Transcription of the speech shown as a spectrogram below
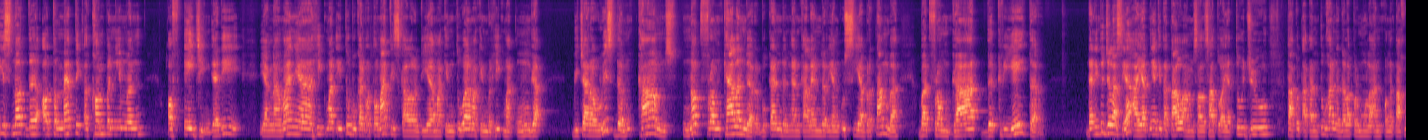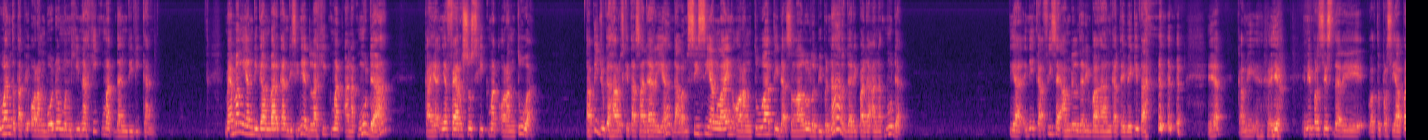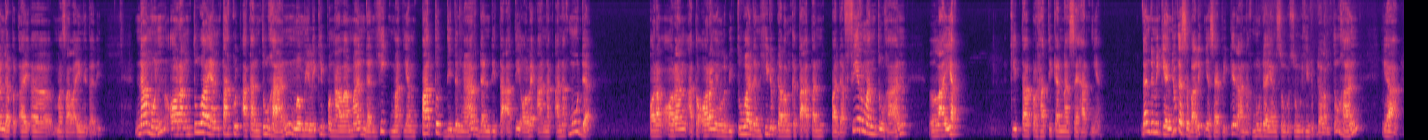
is not the automatic accompaniment of aging. Jadi yang namanya hikmat itu bukan otomatis kalau dia makin tua makin berhikmat. Enggak. Bicara wisdom comes not from calendar, bukan dengan kalender yang usia bertambah, but from God the creator dan itu jelas ya, ayatnya kita tahu Amsal 1 ayat 7, takut akan Tuhan adalah permulaan pengetahuan, tetapi orang bodoh menghina hikmat dan didikan. Memang yang digambarkan di sini adalah hikmat anak muda, kayaknya versus hikmat orang tua. Tapi juga harus kita sadari ya, dalam sisi yang lain orang tua tidak selalu lebih benar daripada anak muda. Ya, ini Kak Vi saya ambil dari bahan KTB kita. ya kami ya ini persis dari waktu persiapan dapat uh, masalah ini tadi. Namun orang tua yang takut akan Tuhan memiliki pengalaman dan hikmat yang patut didengar dan ditaati oleh anak-anak muda. Orang-orang atau orang yang lebih tua dan hidup dalam ketaatan pada firman Tuhan layak kita perhatikan nasihatnya. Dan demikian juga sebaliknya saya pikir anak muda yang sungguh-sungguh hidup dalam Tuhan, ya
